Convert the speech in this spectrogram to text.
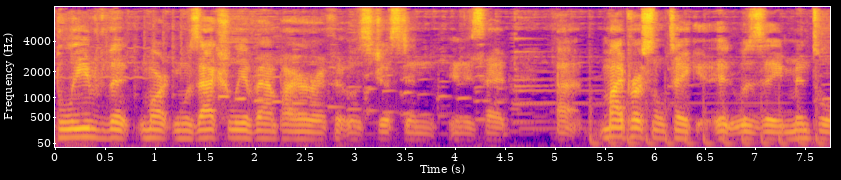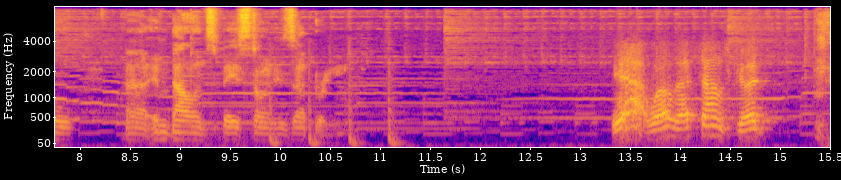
believed that Martin was actually a vampire or if it was just in in his head. Uh, my personal take, it was a mental uh, imbalance based on his upbringing. Yeah, well, that sounds good.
